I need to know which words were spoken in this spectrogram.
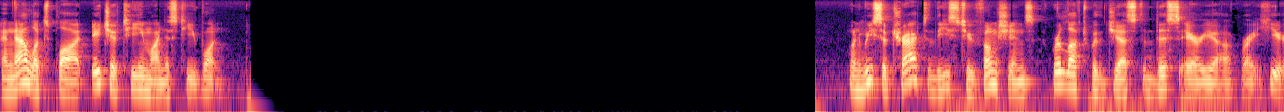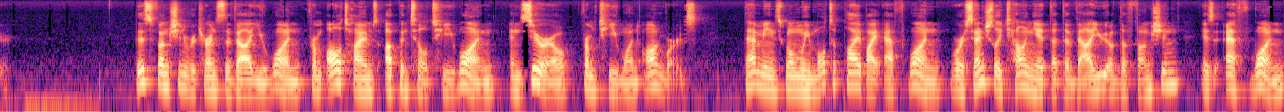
And now let's plot h of t minus t1. When we subtract these two functions, we're left with just this area right here. This function returns the value 1 from all times up until t1 and 0 from t1 onwards. That means when we multiply by f1, we're essentially telling it that the value of the function is f1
